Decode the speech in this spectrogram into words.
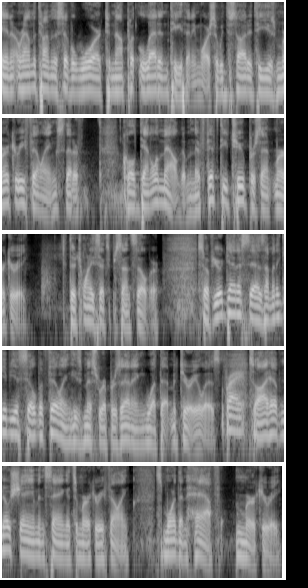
in around the time of the Civil War to not put lead in teeth anymore. So we decided to use mercury fillings that are called dental amalgam, and they're 52% mercury. They're 26% silver. So if your dentist says, I'm going to give you a silver filling, he's misrepresenting what that material is. Right. So I have no shame in saying it's a mercury filling. It's more than half mercury.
